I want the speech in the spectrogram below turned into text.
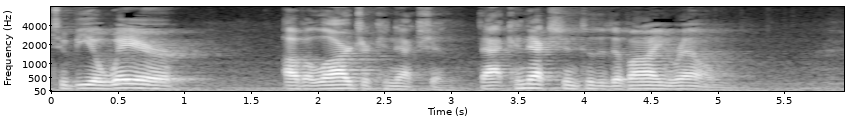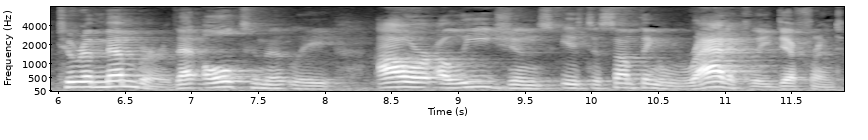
to be aware of a larger connection, that connection to the divine realm. To remember that ultimately our allegiance is to something radically different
